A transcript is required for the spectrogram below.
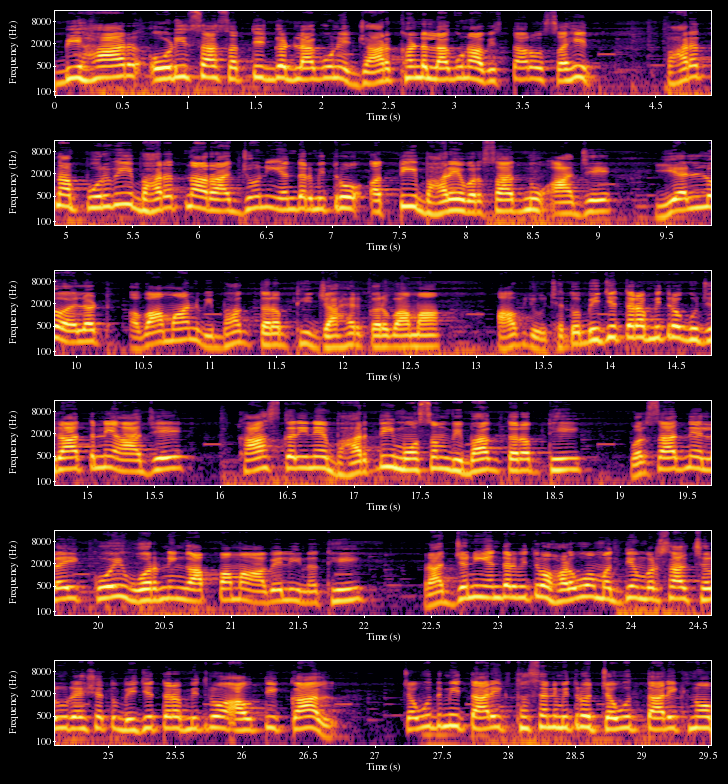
બિહાર, ઓડિશા, છત્તીસગઢ લાગુ અને ઝારખંડ લાગુના વિસ્તારો સહિત ભારતના પૂર્વી, ભારતના રાજ્યોની અંદર મિત્રો, અતિ ભારે વરસાદનું આજે યલો એલર્ટ હવામાન વિભાગ તરફથી જાહેર કરવામાં આવ્યું છે. તો બીજી તરફ મિત્રો, ગુજરાતને આજે ખાસ કરીને ભારતીય મોસમ વિભાગ તરફથી વરસાદને લઈ કોઈ વોર્નિંગ આપવામાં આવેલી નથી. રાજ્યની અંદર મિત્રો, હળવો મધ્યમ વરસાદ શરૂ રહેશે. તો બીજી તરફ મિત્રો, આવતીકાલ ચૌદમી તારીખ થશે ને મિત્રો, ચૌદ તારીખનો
